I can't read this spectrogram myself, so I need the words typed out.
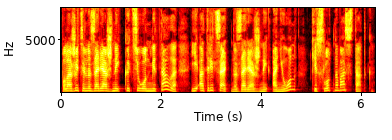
Положительно заряженный катион металла и отрицательно заряженный анион кислотного остатка.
